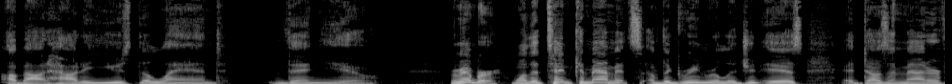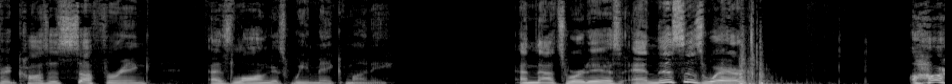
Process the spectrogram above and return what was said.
about how to use the land than you. Remember, one of the Ten Commandments of the green religion is it doesn't matter if it causes suffering as long as we make money. And that's where it is. And this is where our,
